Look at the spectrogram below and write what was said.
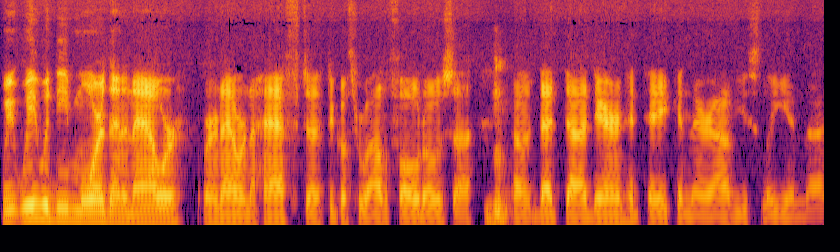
we we would need more than an hour or an hour and a half to, to go through all the photos uh, Mhm. uh, that uh, Darren had taken there, obviously, and uh,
